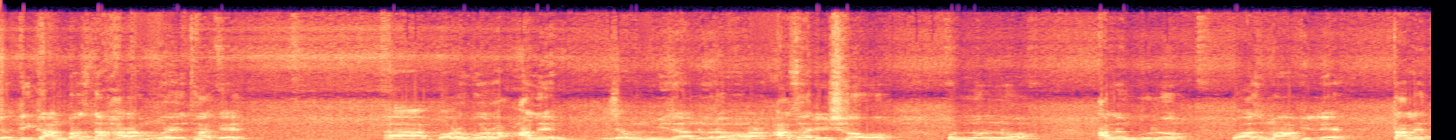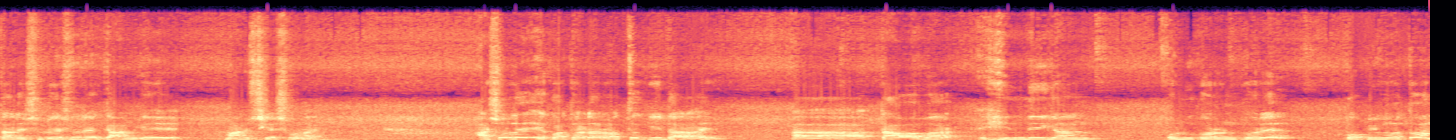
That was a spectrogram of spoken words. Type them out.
যদি গান বাজনা হারাম হয়ে থাকে বড় বড় আলেম যেমন মিজানুর রহমান আজহারি সহ অন্য অন্য আলেমগুলো ওয়াজ মাহফিলে তালে তালে সুরে সুরে গান গেয়ে মানুষকে শোনায়। আসলে এ কথাটার অর্থ কী দাঁড়ায়? তাও আবার হিন্দি গান অনুকরণ করে কপি মতন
